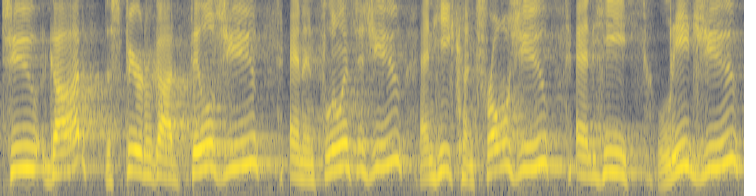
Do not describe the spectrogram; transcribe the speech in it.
to God. The Spirit of God fills you and influences you, and He controls you and He leads you.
